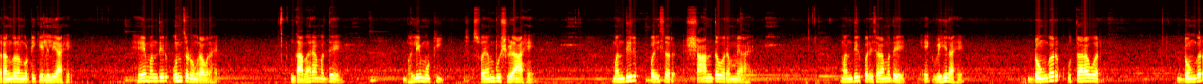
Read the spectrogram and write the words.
रंगरंगोटी केलेली आहे. हे मंदिर उंच डोंगरावर आहे. गाभाऱ्यामध्ये भली मोठी स्वयंभू शिळा आहे. मंदिर परिसर शांत व रम्य आहे. मंदिर परिसरामध्ये एक विहीर आहे. डोंगर उतारावर डोंगर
